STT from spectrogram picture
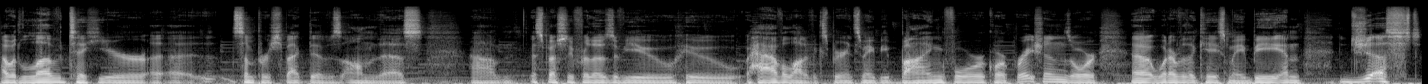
I would love to hear uh, uh, some perspectives on this, um, especially for those of you who have a lot of experience maybe buying for corporations or uh, whatever the case may be. And just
